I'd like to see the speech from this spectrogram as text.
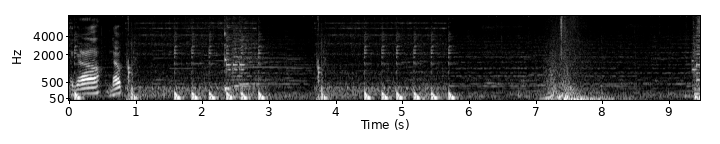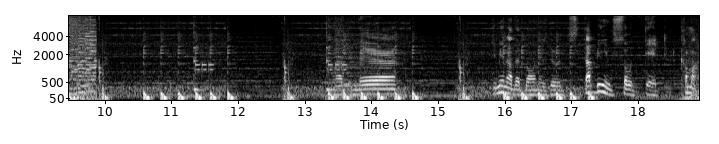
The girl. Nope. Another bonus, dude. Stop being so dead, dude. Come on.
